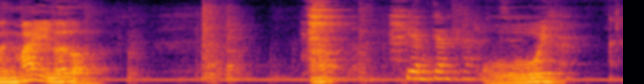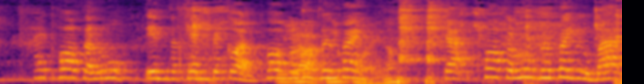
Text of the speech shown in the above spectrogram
มันไหม้แล้วเหรอฮะเปลี่ยนกันค่ะ โอ้ยให้พ่อกับลูกเอนเตอร์เทนไปก่อนพ่อกับยาลูกกนิไม่ดค่อยหน่อยเนาะจะพ่อกับลูกไม่ค่อยอยู่บ้าน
